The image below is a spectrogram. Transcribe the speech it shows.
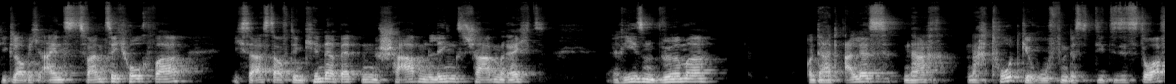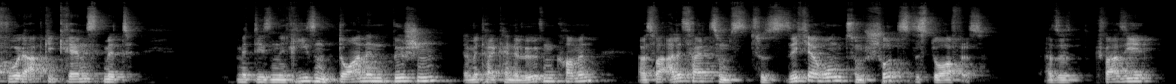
die glaube ich 1,20 hoch war ich saß da auf den Kinderbetten, Schaben links, Schaben rechts, Riesenwürmer und da hat alles nach, nach Tod gerufen. Das, die, dieses Dorf wurde abgegrenzt mit, mit diesen riesen Dornenbüschen, damit halt keine Löwen kommen. Aber es war alles halt zum, zur Sicherung, zum Schutz des Dorfes. Also quasi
